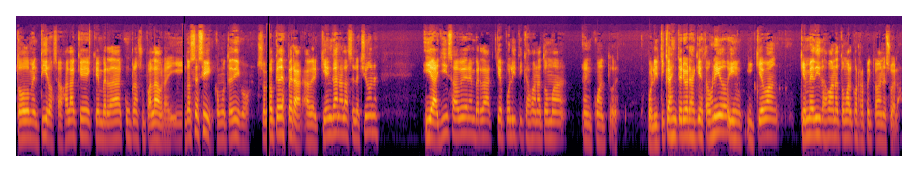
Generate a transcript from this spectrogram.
todo mentira, o sea, ojalá que, en verdad cumplan su palabra. Y entonces sí, como te digo, solo queda esperar a ver quién gana las elecciones y allí saber en verdad qué políticas van a tomar en cuanto a políticas interiores aquí en Estados Unidos y, y qué, van, qué medidas van a tomar con respecto a Venezuela.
